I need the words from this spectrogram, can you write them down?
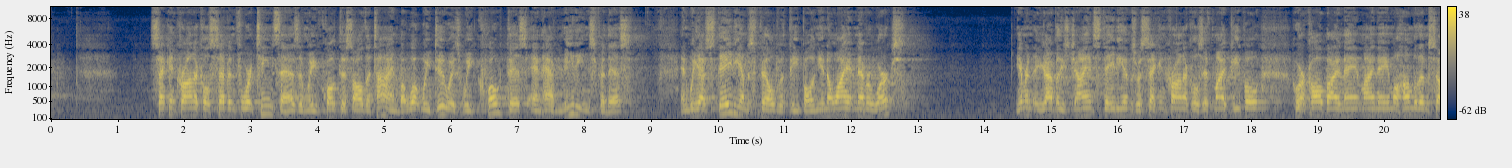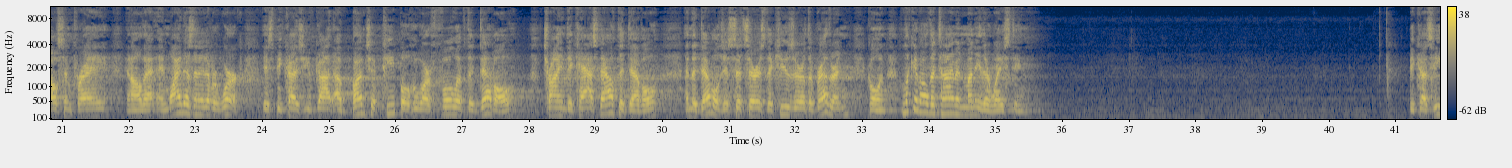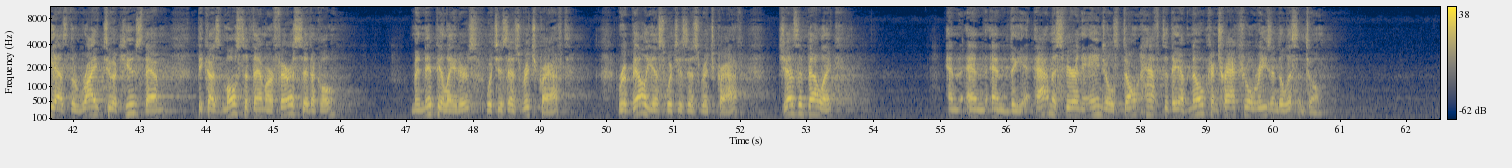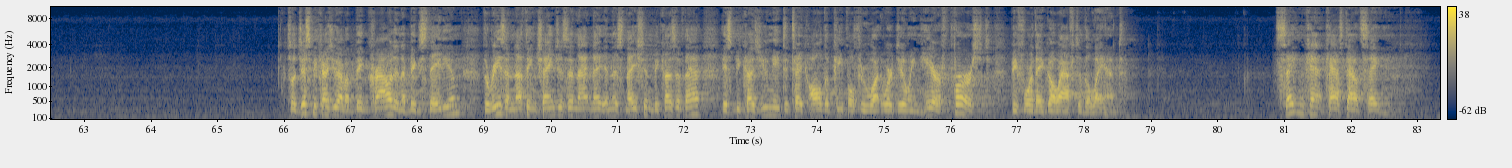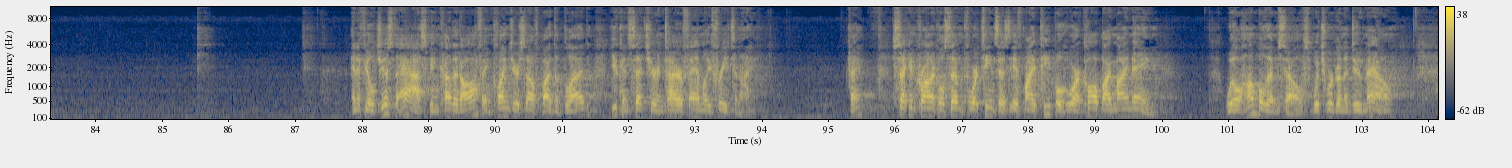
Second Chronicles 7:14 says, and we quote this all the time, but what we do is we quote this and have meetings for this, and we have stadiums filled with people, and you know why it never works? You ever you have these giant stadiums with Second Chronicles, if my people who are called by name, my name will humble themselves and pray and all that. And why doesn't it ever work? Is because you've got a bunch of people who are full of the devil trying to cast out the devil. And the devil just sits there as the accuser of the brethren going, look at all the time and money they're wasting. Because he has the right to accuse them because most of them are pharisaical, manipulators, which is as witchcraft, rebellious, which is as witchcraft, Jezebelic, and, and, and the atmosphere and the angels don't have to, they have no contractual reason to listen to them. So just because you have a big crowd in a big stadium, the reason nothing changes in that na- in this nation because of that is because you need to take all the people through what we're doing here first before they go after the land. Satan can't cast out Satan. And if you'll just ask and cut it off and cleanse yourself by the blood, you can set your entire family free tonight. Okay? Second Chronicles 7:14 says, "If my people who are called by my name will humble themselves, which we're going to do now,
